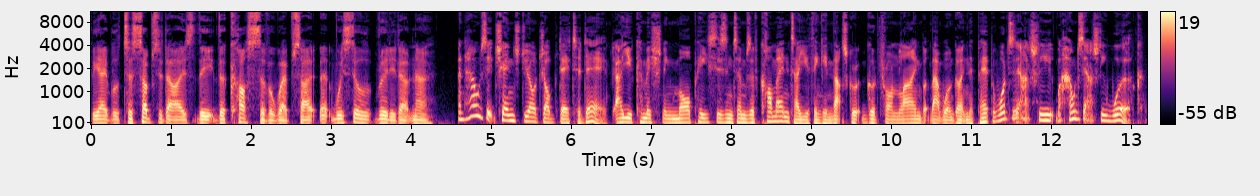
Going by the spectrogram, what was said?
be able to subsidize the, the costs of a website we still really don't know. And how has it changed your job day to day? Are you commissioning more pieces in terms of comment? Are you thinking that's good for online, but that won't go in the paper? What does it actually? How does it actually work?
